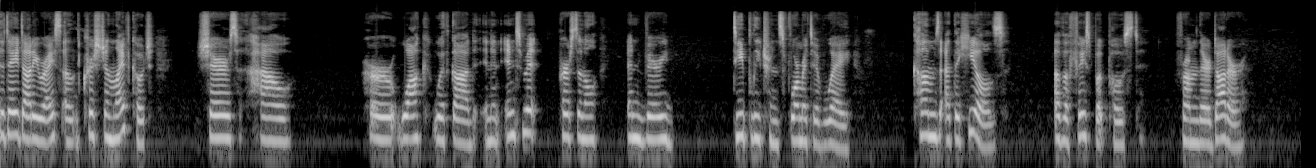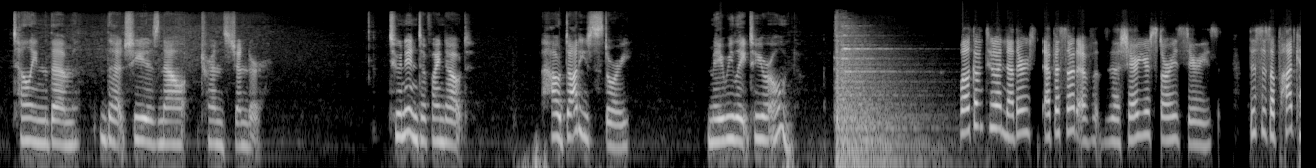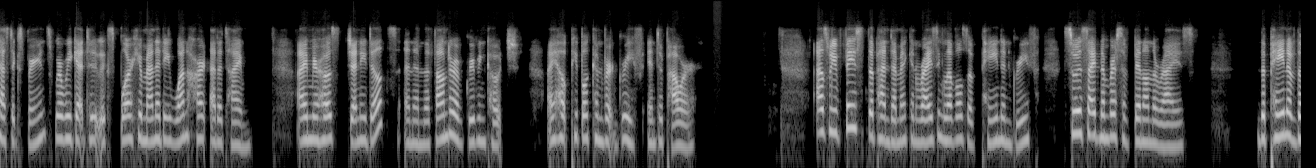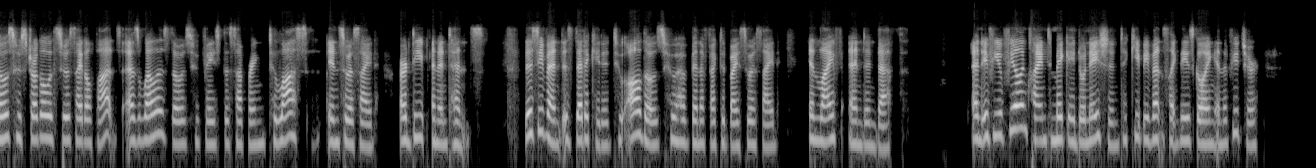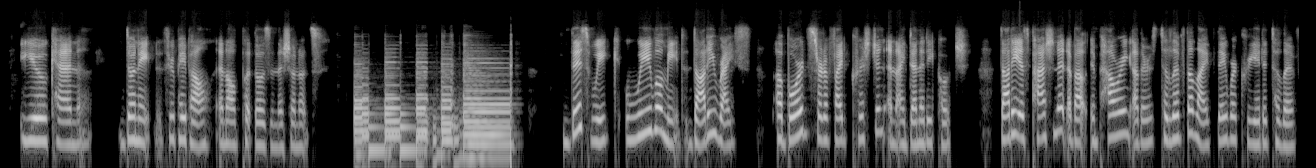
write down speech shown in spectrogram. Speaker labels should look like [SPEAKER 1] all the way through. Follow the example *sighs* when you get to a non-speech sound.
[SPEAKER 1] Today, Dottie Rice, a Christian life coach, shares how her walk with God in an intimate, personal, and very deeply transformative way comes at the heels of a Facebook post from their daughter telling them that she is now transgender. Tune in to find out how Dottie's story may relate to your own. Welcome to another episode of the Share Your Stories series. This is a podcast experience where we get to explore humanity one heart at a time. I'm your host, Jenny Diltz, and I'm the founder of Grieving Coach. I help people convert grief into power. As we've faced the pandemic and rising levels of pain and grief, suicide numbers have been on the rise. The pain of those who struggle with suicidal thoughts, as well as those who face the suffering to loss in suicide, are deep and intense. This event is dedicated to all those who have been affected by suicide in life and in death. And if you feel inclined to make a donation to keep events like these going in the future, you can donate through PayPal, and I'll put those in the show notes. This week, we will meet Dottie Rice, a board certified Christian and identity coach. Dottie is passionate about empowering others to live the life they were created to live.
